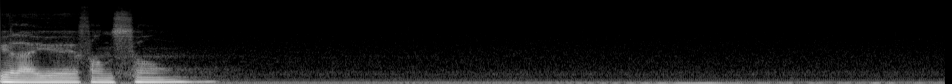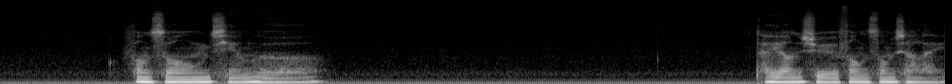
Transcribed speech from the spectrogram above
越来越放松，放松前额。太阳穴放松下来，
